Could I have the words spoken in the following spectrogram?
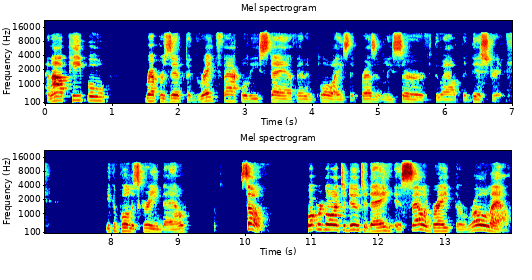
And our people represent the great faculty, staff, and employees that presently serve throughout the district. You can pull the screen down. So, what we're going to do today is celebrate the rollout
